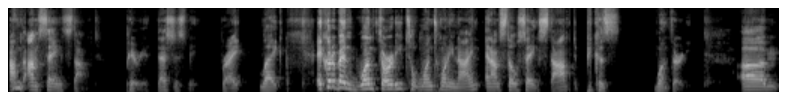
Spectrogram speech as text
I'm I'm saying stomped. Period. That's just me, right? Like it could have been 130 to 129, and I'm still saying stomped because 130. Um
